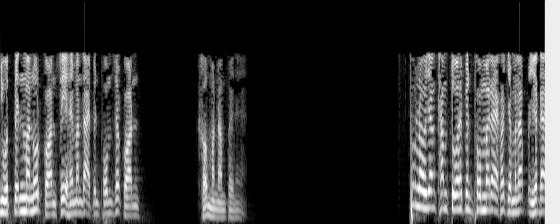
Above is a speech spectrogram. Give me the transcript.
หยุดเป็นมนุษย์ก่อนสิให้มันได้เป็นพรมซะก่อน เขามานำไปเนี่ยพวกเรายังทำตัวให้เป็นพรมไม่ได้ เขาจะมารับเยอะได้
